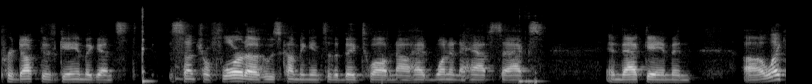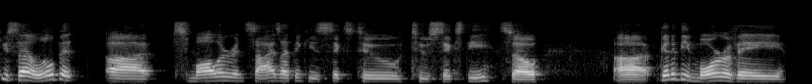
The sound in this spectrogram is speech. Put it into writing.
productive game against Central Florida, who's coming into the Big 12 now, had one and a half sacks in that game. And uh, like you said, a little bit uh, smaller in size. I think he's 6'2", 260. So uh, going to be more of a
